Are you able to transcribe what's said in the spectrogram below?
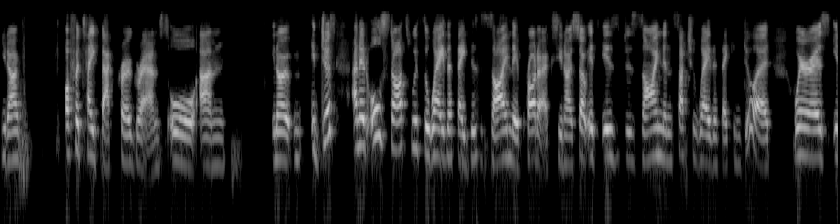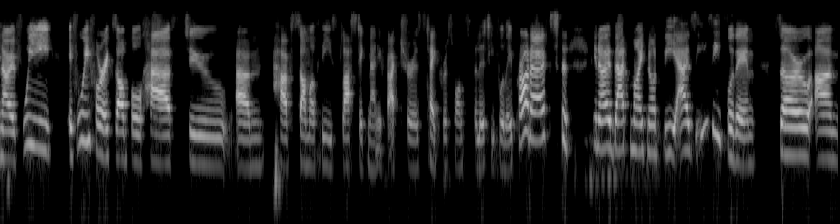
you know offer take back programs or um you know it just and it all starts with the way that they design their products you know so it is designed in such a way that they can do it. Whereas you know if we if we for example have to um, have some of these plastic manufacturers take responsibility for their products you know that might not be as easy for them so um,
